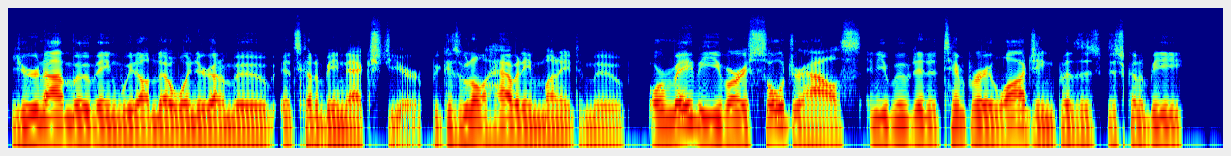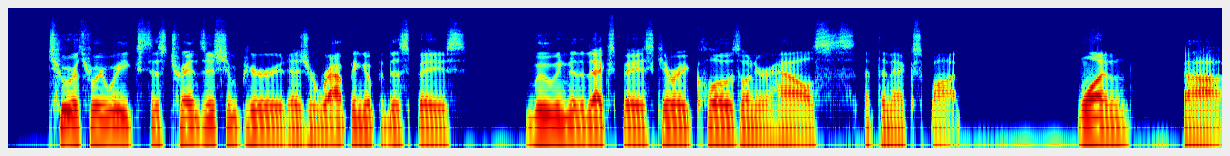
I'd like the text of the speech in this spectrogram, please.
you're not moving. We don't know when you're going to move. It's going to be next year because we don't have any money to move. Or maybe you've already sold your house and you moved into temporary lodging because it's just going to be two or three weeks, this transition period as you're wrapping up at this space, moving to the next space, getting ready to close on your house at the next spot. One, uh,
